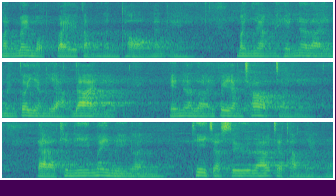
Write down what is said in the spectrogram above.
มันไม่หมดไปกับเงินทองนั่นเอง มันยังเห็นอะไรมันก็ยังอยากได้อีก เห็นอะไรก็ยังชอบใจอีก แต่ทีนี้ไม่มีเงินที่จะซื้อแล้วจะทำอย่างไร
